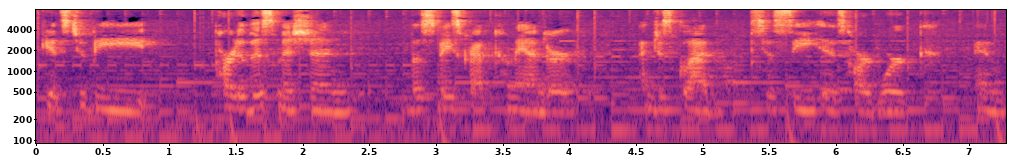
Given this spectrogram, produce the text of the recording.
gets to be part of this mission the spacecraft commander. I'm just glad to see his hard work and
